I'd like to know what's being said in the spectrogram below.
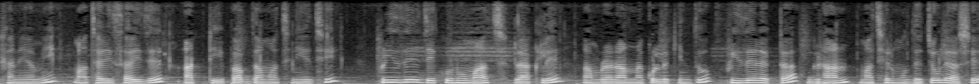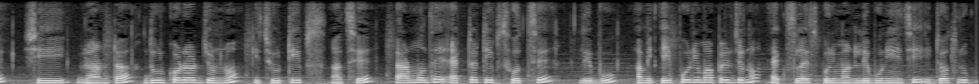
এখানে আমি মাঝারি সাইজের আটটি পাবদা মাছ নিয়েছি। ফ্রিজে যে কোনো মাছ রাখলে আমরা রান্না করলে কিন্তু ফ্রিজের একটা ঘ্রাণ মাছের মধ্যে চলে আসে। সেই ঘ্রাণটা দূর করার জন্য কিছু টিপস আছে। তার মধ্যে একটা টিপস হচ্ছে লেবু, আমি এই পরিমাপের জন্য এক স্লাইস পরিমাণ লেবু নিয়েছি। যতটুকু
